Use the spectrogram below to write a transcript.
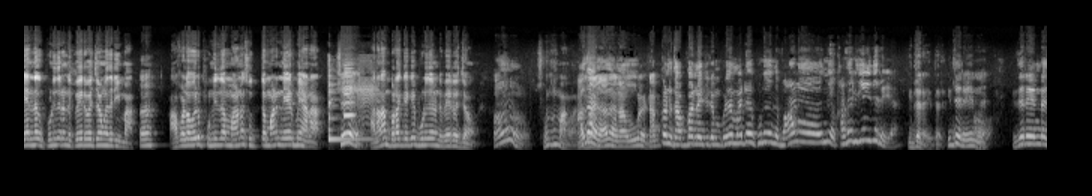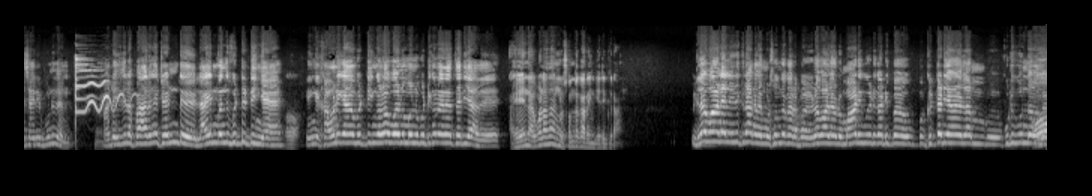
ஏன் புனித ரெண்டு பேர் வச்சவங்க தெரியுமா? அவ்வளவு ஒரு புனிதமான சுத்தமான நேர்மையானா? சரி அதனால பிறக்கே புனித ரெண்டு பேர் வச்சவங்க சும்மா அதான் அதான் நான் உங்களை டக்குன்னு தப்பா நினைச்சிட்டேன். புனிதன் மற்ற புனிதன் அந்த வாழை வந்து கதலியே இதரையா? இதர இதர. இதரே என்ன? இதரே என்ன சரி புனிதன்? மற்ற இதுல பாருங்க ரெண்டு லைன் வந்து விட்டுட்டீங்க. நீங்க கவனிக்காம விட்டீங்களோ வேணுமென்னு விட்டீங்களோ எனக்கு தெரியாது. ஏன் அவ்வளவுதான் எங்க சொந்தக்காரங்க இங்க இருக்கிறான். இளவாளையில இருக்கிறாங்க உங்க சொந்தக்கார இளவாளை ஒரு மாடி வீடு கட்டி இப்ப கிட்டடியா எல்லாம் குடிபுந்தவங்க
